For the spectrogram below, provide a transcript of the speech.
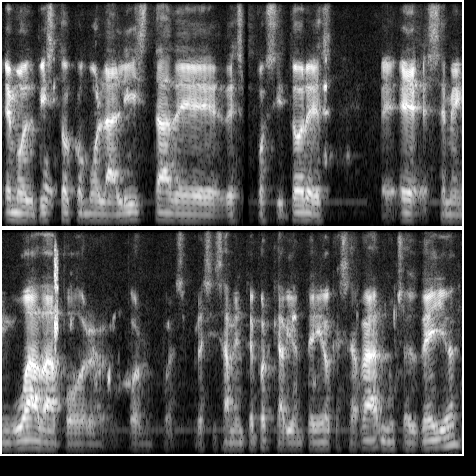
Hemos visto como la lista de, de expositores eh, eh, se menguaba por, pues, precisamente porque habían tenido que cerrar muchos de ellos.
